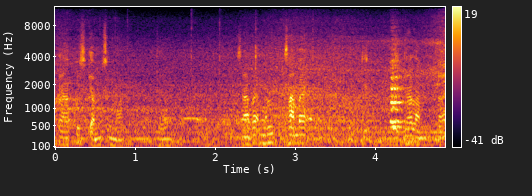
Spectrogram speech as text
Kita habiskan semua. Sampai sampai di, di dalam kita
